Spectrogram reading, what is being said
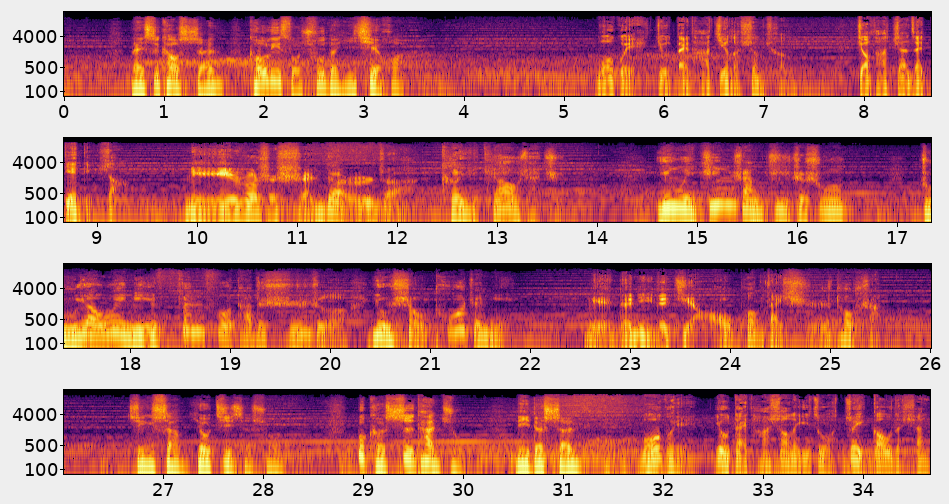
乃是靠神口里所出的一切话。魔鬼就带他进了圣城，叫他站在殿顶上。你若是神的儿子，可以跳下去，因为经上记着说，主要为你吩咐他的使者用手托着你，免得你的脚碰在石头上。经上又记着说，不可试探主。你的神，魔鬼又带他上了一座最高的山，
